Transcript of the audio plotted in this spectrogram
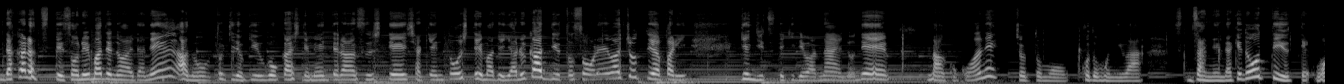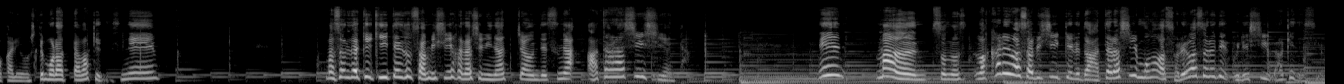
だからっつってそれまでの間ねあの時々動かしてメンテナンスして車検通してまでやるかっていうとそれはちょっとやっぱり現実的ではないのでまあここはねちょっともう子供には残念だけどって言ってお別れをしてもらったわけですね。まあそれだけ聞いてると寂しい話になっちゃうんですが新しい支援だ。ねまあその別れは寂しいけれど新しいものはそれはそれで嬉しいわけですよ。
